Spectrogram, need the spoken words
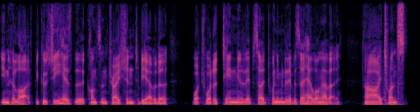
in her life because she has the concentration to be able to watch what a ten minute episode, twenty minute episode. How long are they? Oh, each one's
